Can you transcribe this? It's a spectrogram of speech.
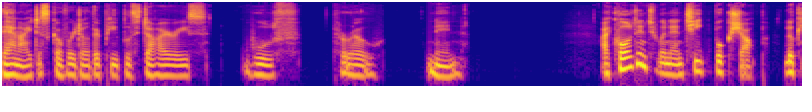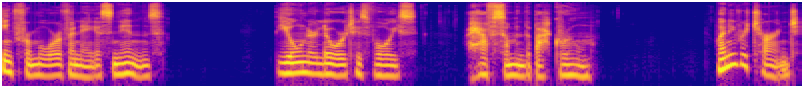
Then I discovered other people's diaries Woolf, Thoreau, Nin. I called into an antique bookshop looking for more of Anaïs Nin's. The owner lowered his voice. I have some in the back room. When he returned,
